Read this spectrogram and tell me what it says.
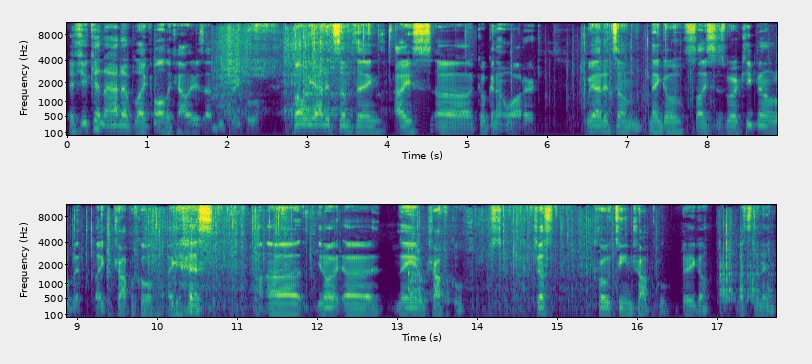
if you can add up like all the calories, that'd be pretty cool. But we added some things, ice, uh, coconut water. We added some mango slices. We're keeping a little bit like tropical, I guess. Uh, you know, uh, name tropical. Just protein tropical. There you go. That's the name.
